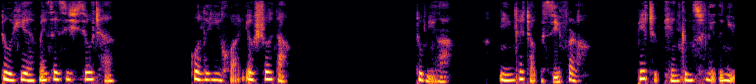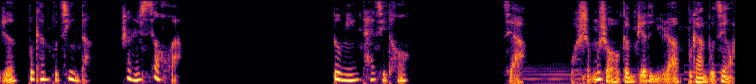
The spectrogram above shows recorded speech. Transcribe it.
杜月没再继续纠缠，过了一会儿又说道：“杜明啊，你应该找个媳妇了，别整天跟村里的女人不干不净的。”让人笑话。杜明抬起头：“姐，我什么时候跟别的女人不干不净了？”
